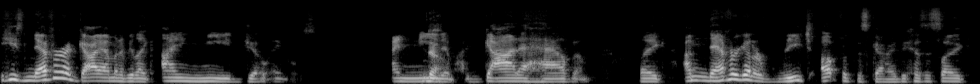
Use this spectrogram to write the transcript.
he's never a guy I'm going to be like, I need Joe Ingles. I need no. him. I gotta have him. Like I'm never gonna reach up with this guy because it's like,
